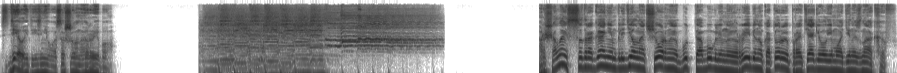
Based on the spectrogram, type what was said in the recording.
Сделайте из него сушеную рыбу». Аршалай с содроганием глядел на черную, будто обугленную рыбину, которую протягивал ему один из накхов.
